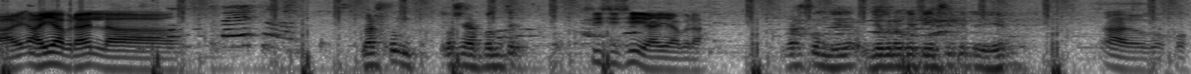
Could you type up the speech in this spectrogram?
Ahí, ahí habrá en la... Lo has fundido. O sea, ponte. Sí, sí, sí, ahí habrá. Lo has fundido. Yo creo que tin sí que te llega. Ah, lo cojo.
